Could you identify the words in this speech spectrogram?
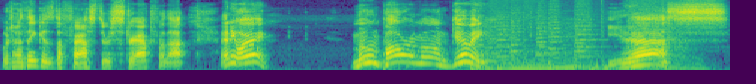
which I think is the faster strat for that. Anyway, Moon Power Moon, gimme! Yes!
